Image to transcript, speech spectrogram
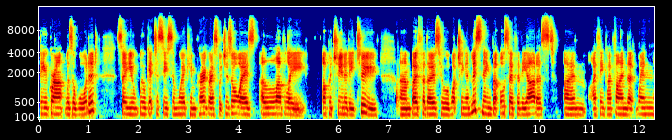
the grant was awarded. So you will get to see some work in progress, which is always a lovely opportunity too, um, both for those who are watching and listening, but also for the artist. Um, I think I find that when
